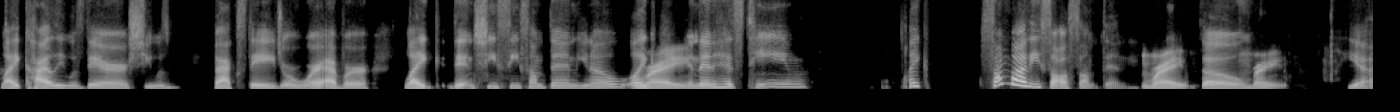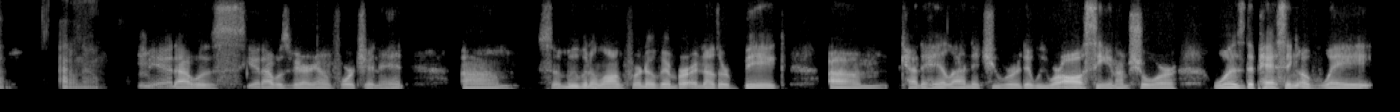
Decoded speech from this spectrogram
like Kylie was there, she was backstage or wherever. Like, didn't she see something, you know? Like, right. and then his team, like, somebody saw something. Right. So, right. Yeah. I don't know. Yeah, that was, yeah, that was very unfortunate. Um, so moving along for November, another big um, kind of headline that you were that we were all seeing, I'm sure, was the passing of way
